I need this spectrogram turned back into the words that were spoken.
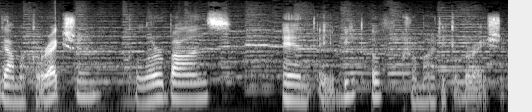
gamma correction, color balance and a bit of chromatic aberration.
